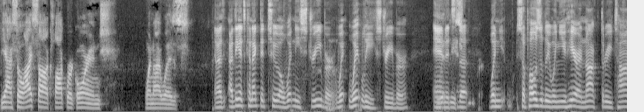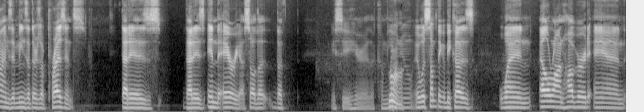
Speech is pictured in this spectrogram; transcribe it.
yeah, so I saw Clockwork Orange when I was And I, I think it's connected to a Whitney Strieber, Whit, Whitley Strieber, and Whitley it's the when you, supposedly when you hear a knock three times, it means that there's a presence that is that is in the area. So the the let me see here the communal. Hmm. It was something because when L. Ron Hubbard and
